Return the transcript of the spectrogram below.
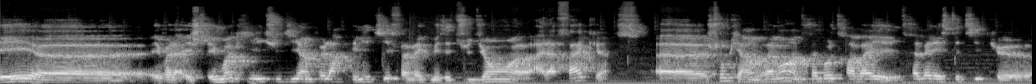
Et, euh, et, voilà. Et, moi qui étudie un peu l'art primitif avec mes étudiants euh, à la fac, euh, je trouve qu'il y a vraiment un très beau travail et une très belle esthétique euh,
